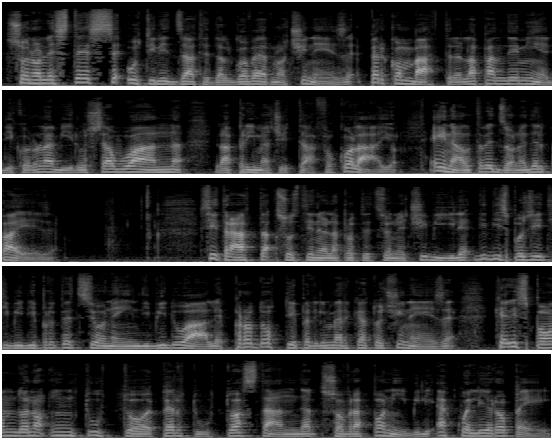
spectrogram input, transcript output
sono le stesse utilizzate dal governo cinese per combattere la pandemia di coronavirus a Wuhan, la prima città focolaio, e in altre zone del paese. Si tratta, sostiene la protezione civile, di dispositivi di protezione individuale prodotti per il mercato cinese che rispondono in tutto e per tutto a standard sovrapponibili a quelli europei.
